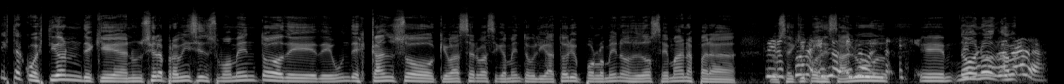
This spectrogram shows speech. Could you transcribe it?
esta cuestión de que anunció la provincia en su momento de, de un descanso que va a ser básicamente obligatorio por lo menos de dos semanas para Pero los equipos de es lo- salud. es que- Eh, no, no, no da a ver, nada.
